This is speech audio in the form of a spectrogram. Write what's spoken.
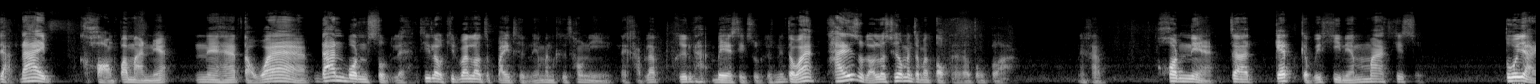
อยากได้ของประมาณเนี้ย นะฮะแต่ว่าด้านบนสุดเลย ที่เราคิดว่าเราจะไปถึงเนี่ยมันคือเท่านี้นะครับและพื้นฐานเบสิกสุดคือนี้แต่ว่าท้ายที่สุดแล้วเราเชื่อมันจะมาตกแถวตรงกลางนะครับ คนเนี่ยจะเก็ตกับวิธีนี้มากที่สุด ตัวอย่าง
